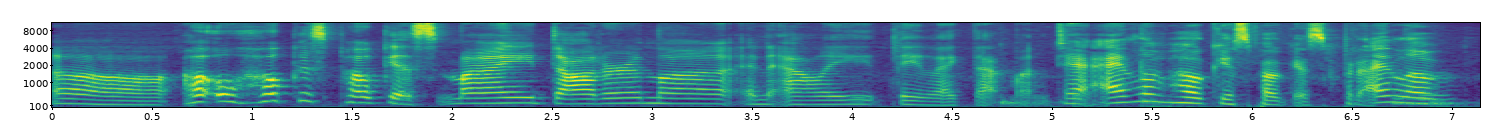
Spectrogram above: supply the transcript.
Oh, oh, Hocus Pocus. My daughter-in-law and Allie, they like that one too. Yeah, I love Hocus Pocus, but I love mm-hmm.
